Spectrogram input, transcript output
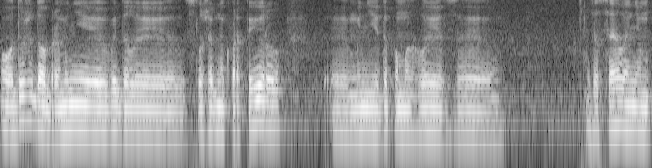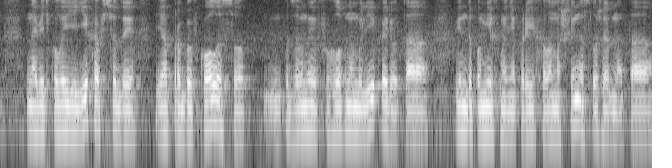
О, дуже добре. Мені видали служебну квартиру, е, мені допомогли з заселенням. Навіть коли я їхав сюди, я пробив колесо, подзвонив головному лікарю, та він допоміг мені. Приїхала машина служебна та,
